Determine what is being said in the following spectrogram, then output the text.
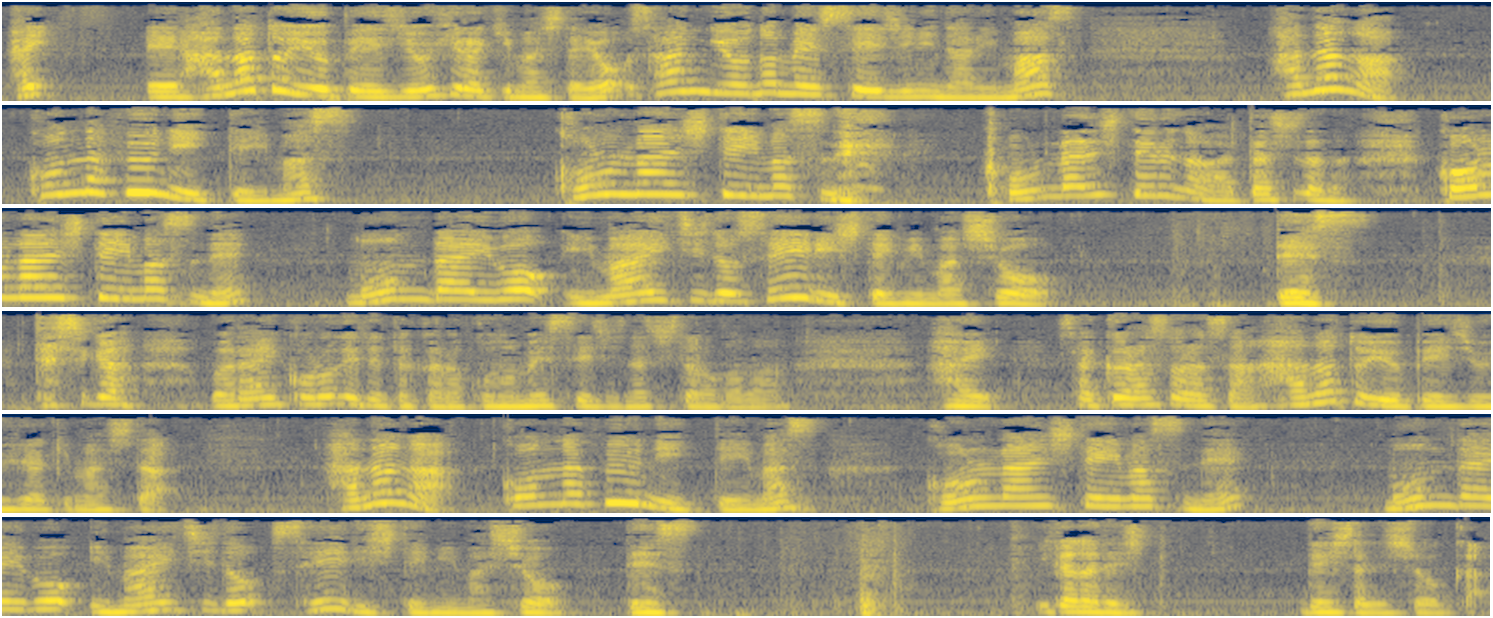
はい。えー、花というページを開きましたよ。産業のメッセージになります。花がこんな風に言っています。混乱していますね。混乱してるのは私だな。混乱していますね。問題を今一度整理してみましょう。です。私が笑い転げてたからこのメッセージになっちゃったのかな。はい。桜空さん、花というページを開きました。花がこんな風に言っています。混乱していますね。問題を今一度整理してみましょう。です。いかがでしたでしたでしょうか？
